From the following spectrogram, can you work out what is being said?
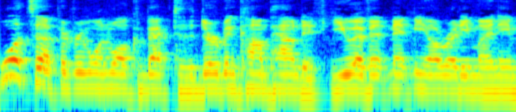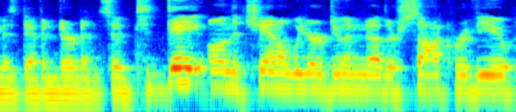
What's up, everyone? Welcome back to the Durbin Compound. If you haven't met me already, my name is Devin Durbin. So today on the channel, we are doing another sock review,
